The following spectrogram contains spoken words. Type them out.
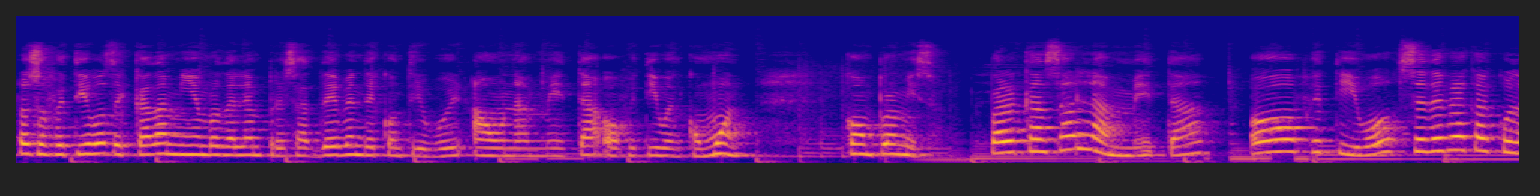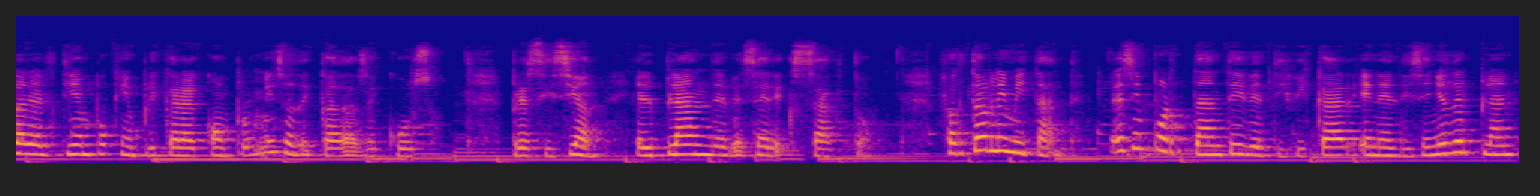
Los objetivos de cada miembro de la empresa deben de contribuir a una meta o objetivo en común. Compromiso. Para alcanzar la meta o objetivo se debe calcular el tiempo que implicará el compromiso de cada recurso. Precisión. El plan debe ser exacto. Factor limitante. Es importante identificar en el diseño del plan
